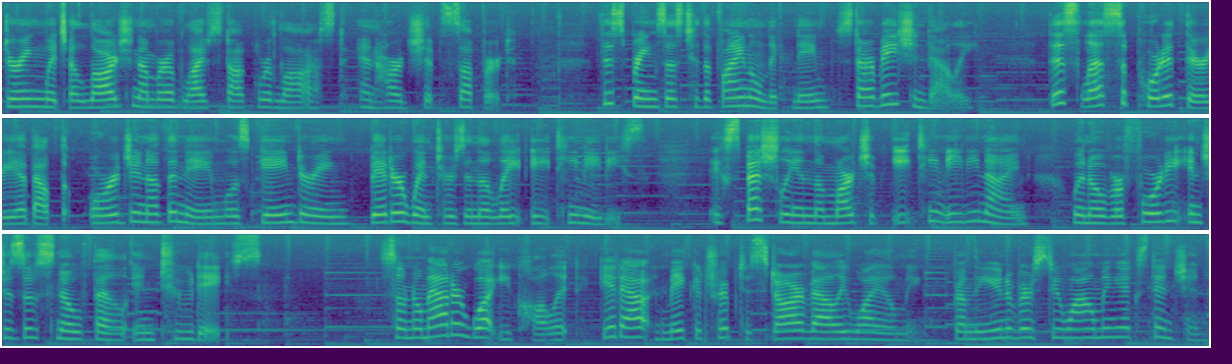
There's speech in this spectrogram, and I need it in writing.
during which a large number of livestock were lost and hardships suffered. This brings us to the final nickname, Starvation Valley. This less supported theory about the origin of the name was gained during bitter winters in the late 1880s, especially in the March of 1889 when over 40 inches of snow fell in two days. So no matter what you call it, get out and make a trip to Star Valley, Wyoming. From the University of Wyoming Extension,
